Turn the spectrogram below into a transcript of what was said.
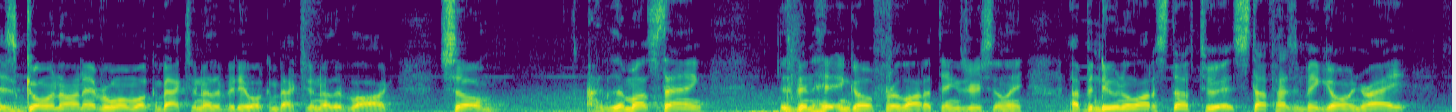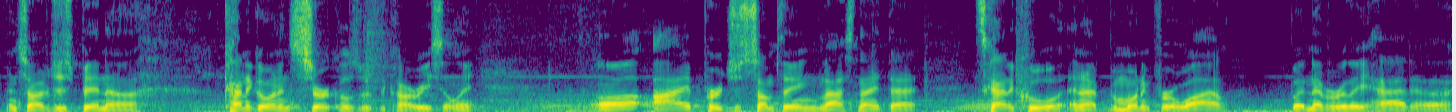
is going on everyone? Welcome back to another video, welcome back to another vlog. So, the Mustang has been hit and go for a lot of things recently. I've been doing a lot of stuff to it, stuff hasn't been going right, and so I've just been uh, kind of going in circles with the car recently. Uh, I purchased something last night that it's kind of cool and I've been wanting for a while, but never really had uh,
